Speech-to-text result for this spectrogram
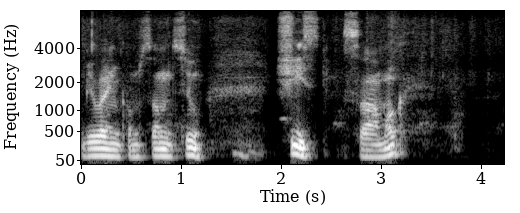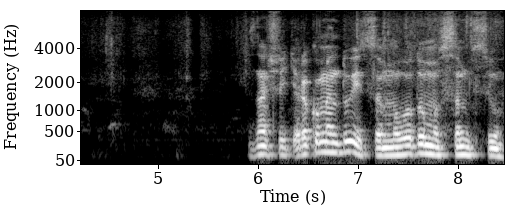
біленькому самцю 6 самок. Значить, рекомендується молодому самцю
